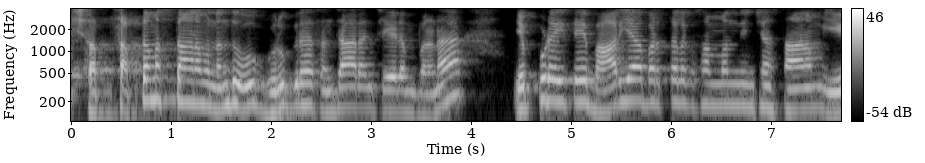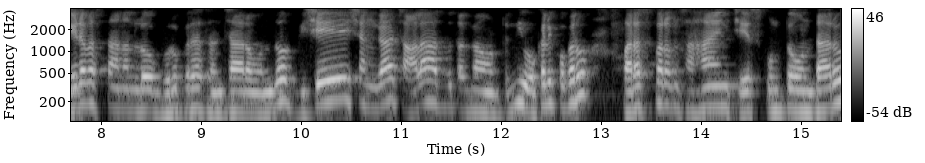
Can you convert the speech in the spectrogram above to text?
సప్- సప్తమ స్థానము నందు గురుగ్రహ సంచారం చేయడం వలన ఎప్పుడైతే భార్యాభర్తలకు సంబంధించిన స్థానం ఏడవ స్థానంలో గురుగ్రహ సంచారం ఉందో విశేషంగా చాలా అద్భుతంగా ఉంటుంది. ఒకరికొకరు పరస్పరం సహాయం చేసుకుంటూ ఉంటారు.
